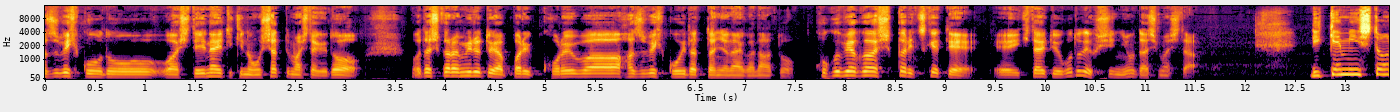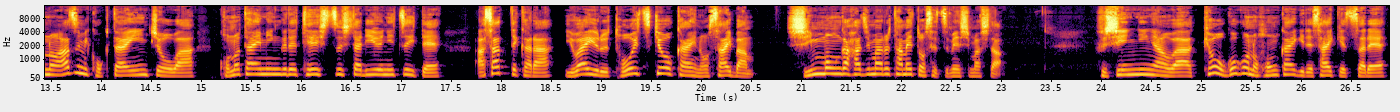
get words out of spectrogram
恥ずべき行動はしていないと昨日おっしゃってましたけど、私から見るとやっぱりこれは恥ずべき行為だったんじゃないかなと。国脈はしっかりつけてい、えー、きたいということで不信任を出しました。立憲民主党の安住国対委員長は、このタイミングで提出した理由について、あさってからいわゆる統一協会の裁判、審問が始まるためと説明しました。不信任案は今日午後の本会議で採決され、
